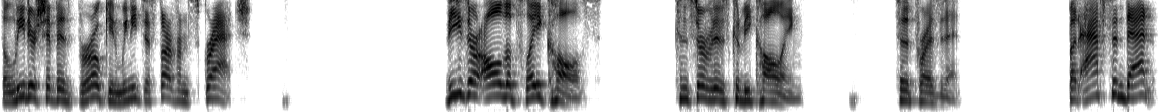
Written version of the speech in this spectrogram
The leadership is broken. We need to start from scratch. These are all the play calls conservatives could be calling to the president. But absent that,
